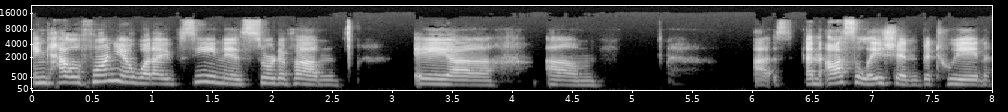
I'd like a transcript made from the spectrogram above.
In california what i've seen is sort of um a uh, um uh, an oscillation between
